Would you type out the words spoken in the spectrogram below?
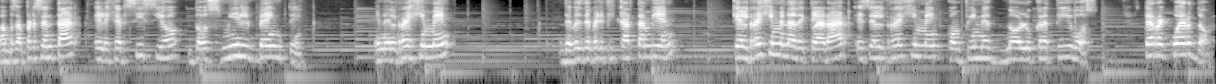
Vamos a presentar el ejercicio 2020. En el régimen debes de verificar también que el régimen a declarar es el régimen con fines no lucrativos. Te recuerdo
